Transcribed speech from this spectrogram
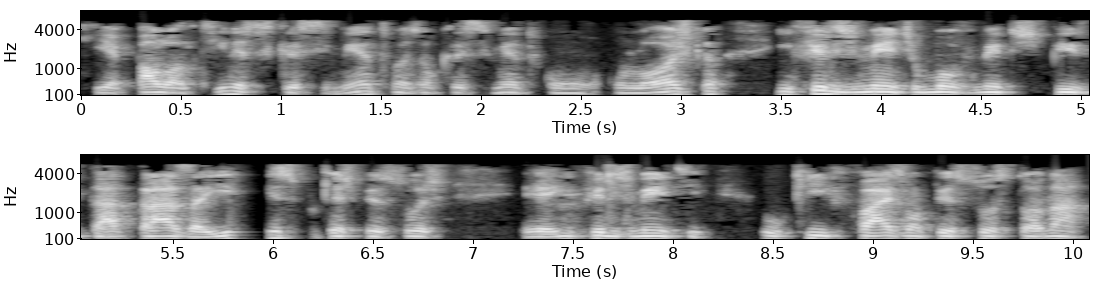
que é paulatino esse crescimento, mas é um crescimento com, com lógica. Infelizmente, o movimento espírita atrasa isso, porque as pessoas, é, infelizmente, o que faz uma pessoa se tornar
